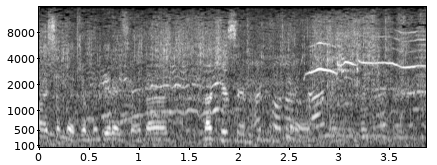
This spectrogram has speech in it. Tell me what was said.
Hai să mergem în direcția, dar... Dar ce se Ha ha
